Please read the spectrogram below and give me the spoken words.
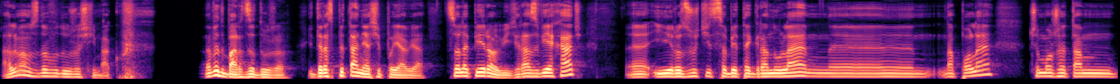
ale mam znowu dużo ślimaków. Nawet bardzo dużo. I teraz pytania się pojawia. Co lepiej robić? Raz wjechać i rozrzucić sobie te granule e, na pole, czy może tam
